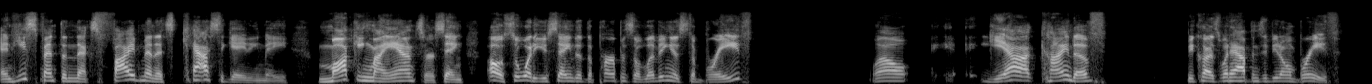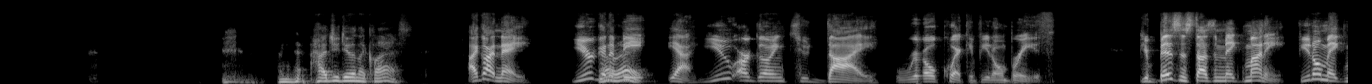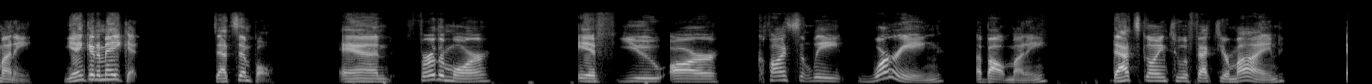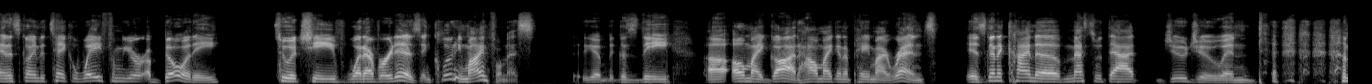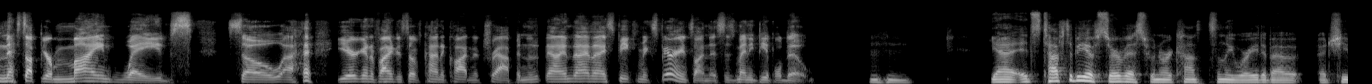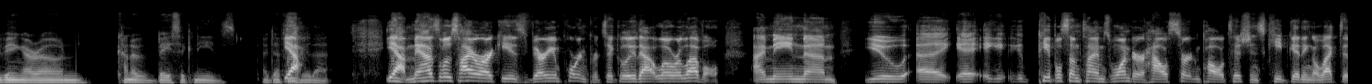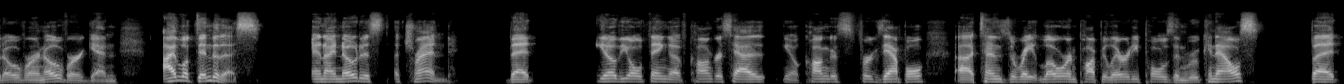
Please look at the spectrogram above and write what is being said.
And he spent the next five minutes castigating me, mocking my answer, saying, Oh, so what are you saying that the purpose of living is to breathe? Well, yeah, kind of. Because what happens if you don't breathe? How'd you do in the class? I got an A. You're going to be, yeah, you are going to die real quick if you don't breathe. Your business doesn't make money. If you don't make money, you ain't going to make it. It's that simple. And furthermore, if you are constantly worrying about money, that's going to affect your mind and it's going to take away from your ability to achieve whatever it is, including mindfulness. Because the, uh, oh my God, how am I going to pay my rent? is going to kind of mess with that juju and mess up your mind waves so uh, you're going to find yourself kind of caught in a trap. And, and, and I speak from experience on this, as many people do. Mm-hmm. Yeah, it's tough to be of service when we're constantly worried about achieving our own kind of basic needs. I definitely yeah. hear that. Yeah, Maslow's hierarchy is very important, particularly that lower level. I mean, um, you uh, people sometimes wonder how certain politicians keep getting elected over and over again. I looked into this and I noticed a trend that you know the old thing of congress has you know congress for example uh, tends to rate lower in popularity polls than root canals but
